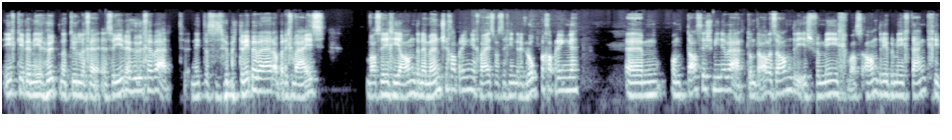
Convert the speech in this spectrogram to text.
ich gebe mir heute natürlich einen sehr hohen Wert. Nicht, dass es übertrieben wäre, aber ich weiß, was ich in anderen Menschen kann bringen Ich weiß, was ich in einer Gruppe kann bringen ähm, Und das ist mein Wert. Und alles andere ist für mich, was andere über mich denken.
